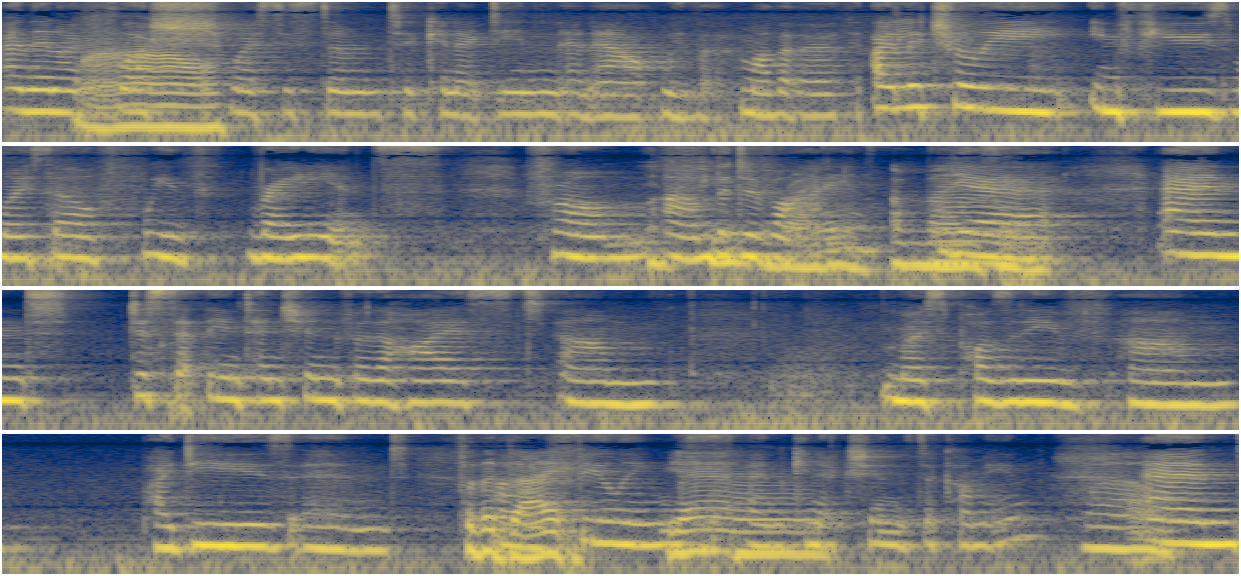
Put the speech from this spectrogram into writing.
And then I flush my system to connect in and out with Mother Earth. I literally infuse myself with radiance from um, the divine. Amazing. Yeah, and just set the intention for the highest, um, most positive um, ideas and For the um, day. feelings Yeah. and connections to come in. Wow. And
